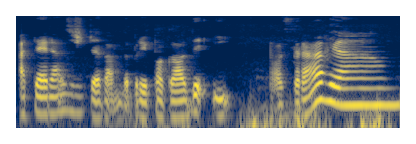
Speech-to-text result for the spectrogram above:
A teraz życzę Wam dobrej pogody i pozdrawiam!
